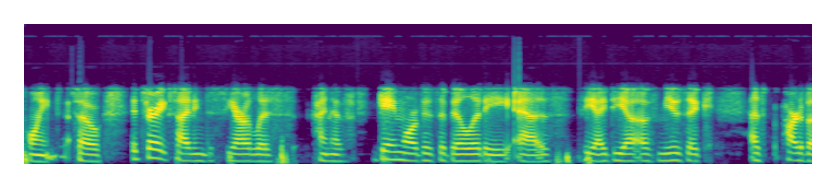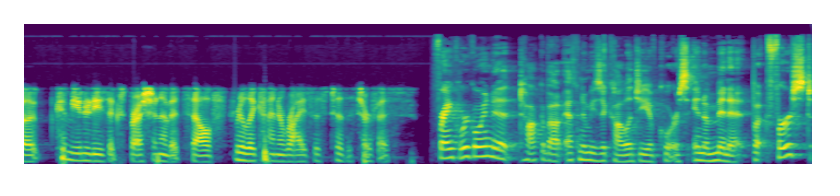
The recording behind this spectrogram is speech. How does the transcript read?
point. So it's very exciting to see our lists kind of gain more visibility as the idea of music as part of a community's expression of itself really kind of rises to the surface. Frank, we're going to talk about ethnomusicology, of course, in a minute. But first,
